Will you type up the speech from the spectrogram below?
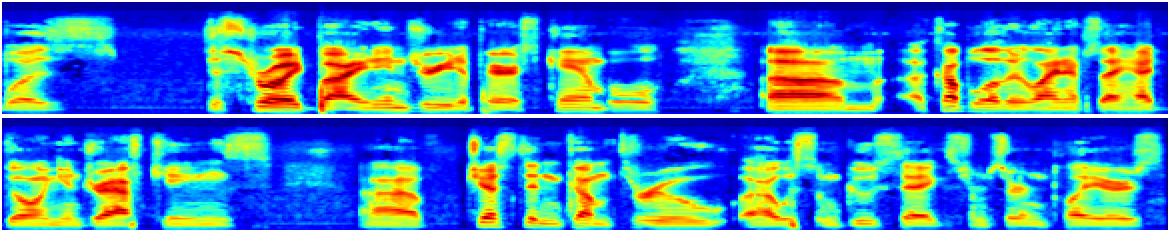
was destroyed by an injury to Parris Campbell. Um, a couple other lineups I had going in DraftKings uh, just didn't come through uh, with some goose eggs from certain players.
